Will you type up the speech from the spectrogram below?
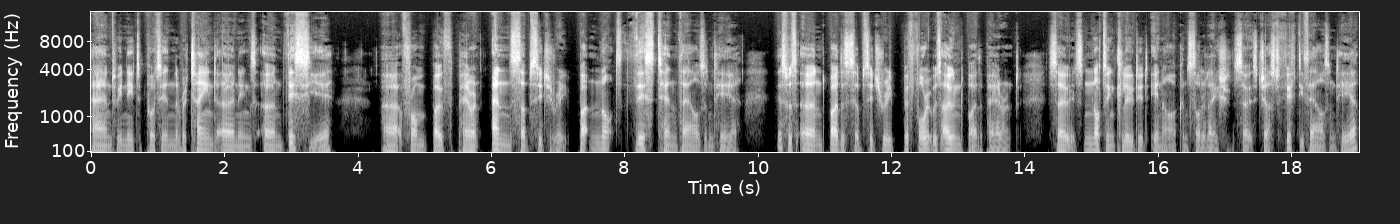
and we need to put in the retained earnings earned this year uh, from both the parent and subsidiary, but not this 10,000 here. This was earned by the subsidiary before it was owned by the parent, so it's not included in our consolidation. So it's just 50,000 here,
